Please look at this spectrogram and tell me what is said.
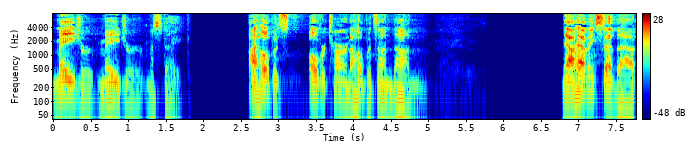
major, major mistake. I hope it's overturned. I hope it's undone. Now, having said that,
